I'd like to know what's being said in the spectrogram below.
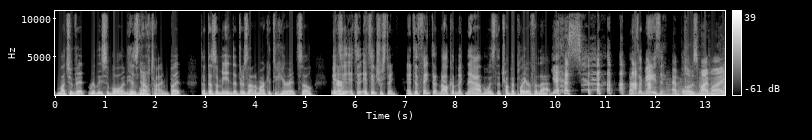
much of it releasable in his No. lifetime, but that doesn't mean that there's not a market to hear it. So, Sure. it's it's interesting, and to think that Malcolm McNab was the trumpet player for that. Yes. That's amazing. that blows my mind.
